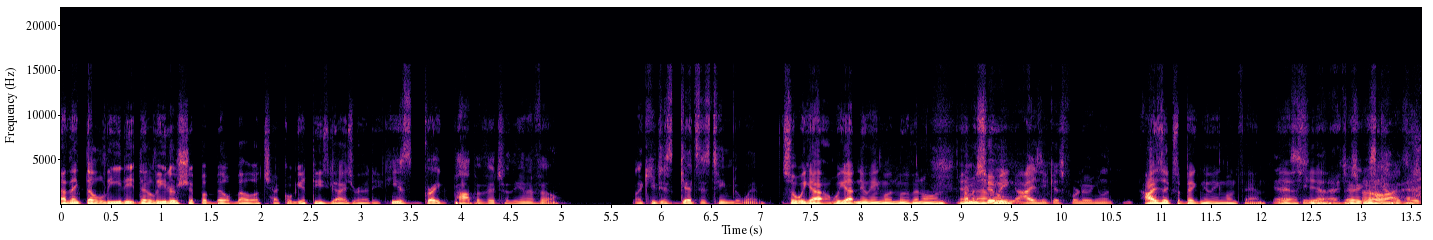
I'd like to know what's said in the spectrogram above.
I think the lead the leadership of Bill Belichick will get these guys ready. he is Gregg Popovich of the NFL. Like he just gets his team to win. So we got we got New England moving on. I'm assuming one. Isaac is for New England. Isaac's a big New England fan. Yeah, yes, see that. I yeah. just- There you go. Isaac.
